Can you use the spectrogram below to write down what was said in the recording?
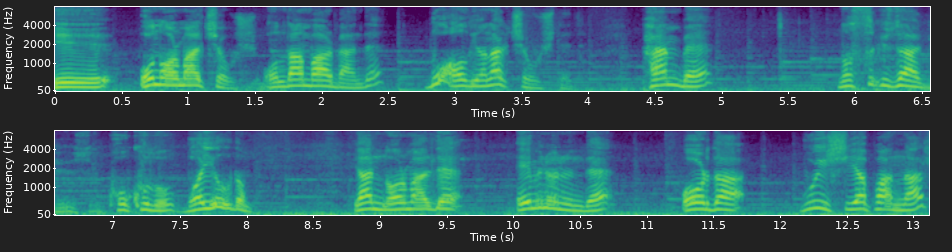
Ee, o normal çavuş. Ondan var bende. Bu al yanak çavuş dedi. Pembe. Nasıl güzel bir üzüm. Kokulu. Bayıldım. Yani normalde Eminönü'nde orada bu işi yapanlar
